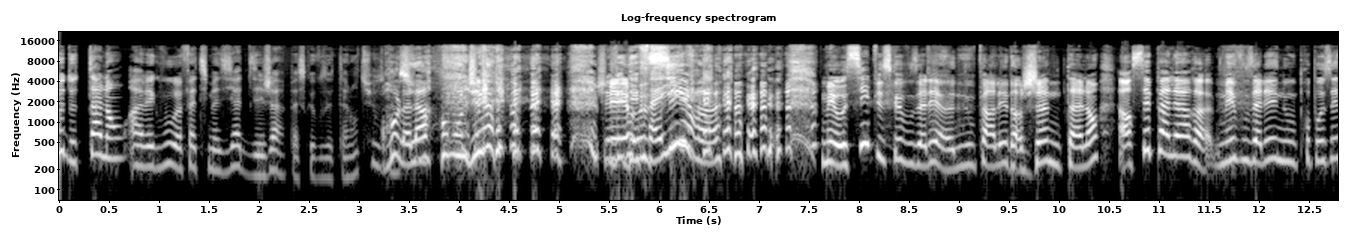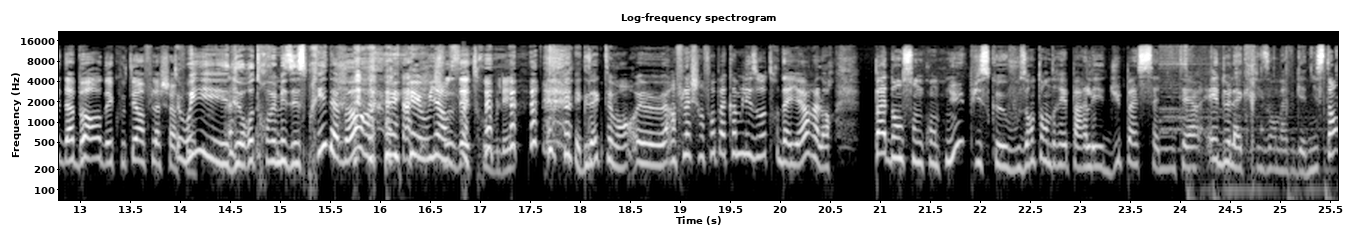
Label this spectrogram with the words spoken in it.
peu de talent avec vous, Fatima Ziad, déjà, parce que vous êtes talentueuse. Oh là là, oh mon Dieu Je vais Mais défaillir mais aussi puisque vous allez euh, nous parler d'un jeune talent. Alors c'est pas l'heure, mais vous allez nous proposer d'abord d'écouter un flash info. Oui, de retrouver mes esprits d'abord. Oui, je vous ai troublé. Exactement. Euh, un flash info pas comme les autres d'ailleurs. Alors pas dans son contenu puisque vous entendrez parler du pass sanitaire et de la crise en Afghanistan,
